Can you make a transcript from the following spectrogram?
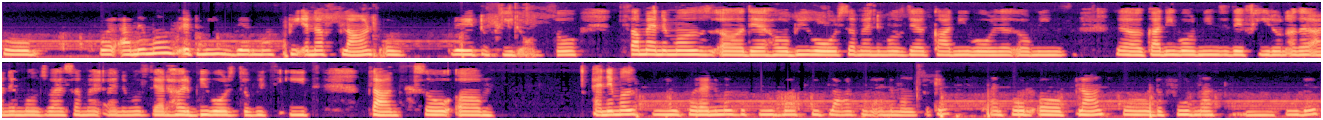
So for animals, it means there must be enough plants or prey to feed on. So some animals uh, they are herbivores, some animals they are carnivores. Uh, means uh, carnivore means they feed on other animals, while some animals they are herbivores, the which eat plants. So um, animals for animals the food must be plants and animals okay? And for uh, plants so the food must mm, food is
